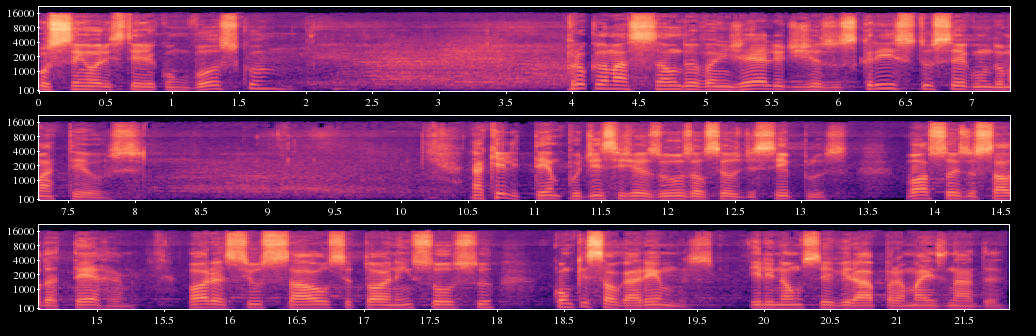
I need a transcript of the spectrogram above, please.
O Senhor esteja convosco. Proclamação do Evangelho de Jesus Cristo segundo Mateus. Naquele tempo disse Jesus aos seus discípulos: Vós sois o sal da terra. Ora, se o sal se torna insosso, com que salgaremos? Ele não servirá para mais nada,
